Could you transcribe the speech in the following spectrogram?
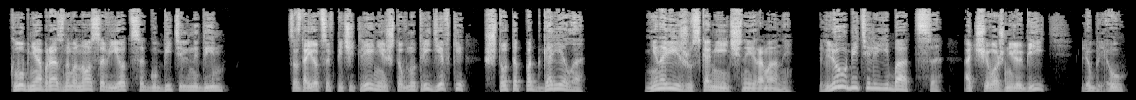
клубнеобразного носа вьется губительный дым. Создается впечатление, что внутри девки что-то подгорело. Ненавижу скамеечные романы. Любите ли ебаться? Отчего ж не любить? Люблю.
